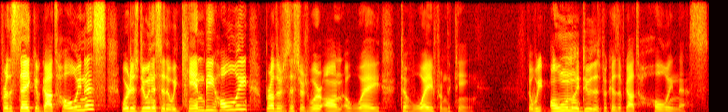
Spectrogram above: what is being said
for the sake of God's holiness, we're just doing this so that we can be holy, brothers and sisters, we're on a way to away from the King. That we only do this because of God's holiness.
